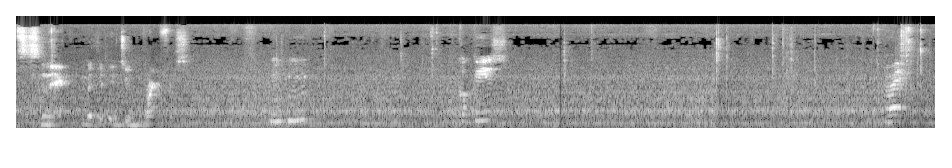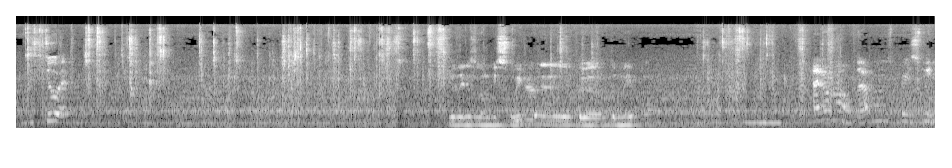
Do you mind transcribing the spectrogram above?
snack, make it into breakfast. Mm-hmm. Cookies. Alright, let's do it. You think it's gonna be sweeter than the, the maple? Mm, I don't know, that one's pretty sweet.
